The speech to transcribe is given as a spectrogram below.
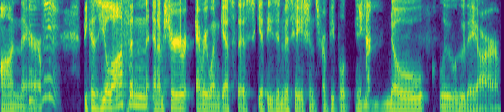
on there. Mm-hmm because you'll often, and I'm sure everyone gets this, get these invitations from people and you no clue who they are.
